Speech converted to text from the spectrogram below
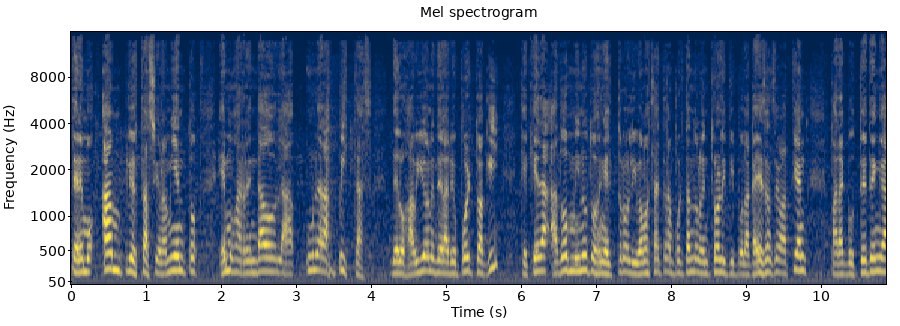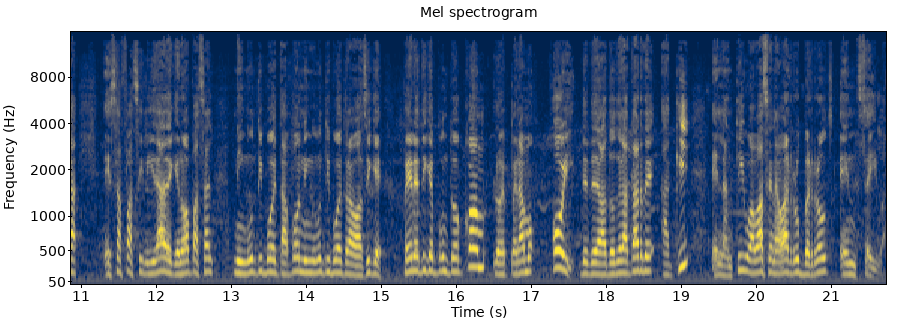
Tenemos amplio estacionamiento. Hemos arrendado la- una de las pistas de los aviones del aeropuerto aquí, que queda a dos minutos en el trolley. Vamos a estar transportándolo en trolley tipo la calle San Sebastián para que usted tenga esa facilidad de que no va a pasar ningún tipo de tapón, ningún tipo de trabajo. Así que pereticket.com, los esperamos hoy desde las 2 de la tarde aquí en la antigua base naval Rubber Roads en Ceiba.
